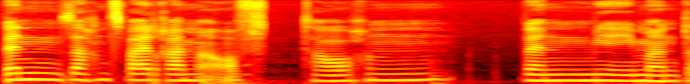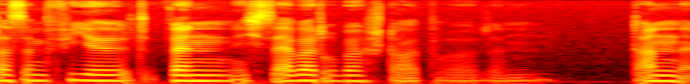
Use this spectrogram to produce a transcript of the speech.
wenn Sachen zwei, dreimal auftauchen, wenn mir jemand das empfiehlt, wenn ich selber drüber stolpere, dann, dann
